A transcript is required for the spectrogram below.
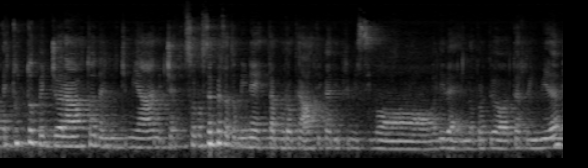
è tutto peggiorato negli ultimi anni, cioè, sono sempre stata un'inetta burocratica di primissimo livello, proprio terribile,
